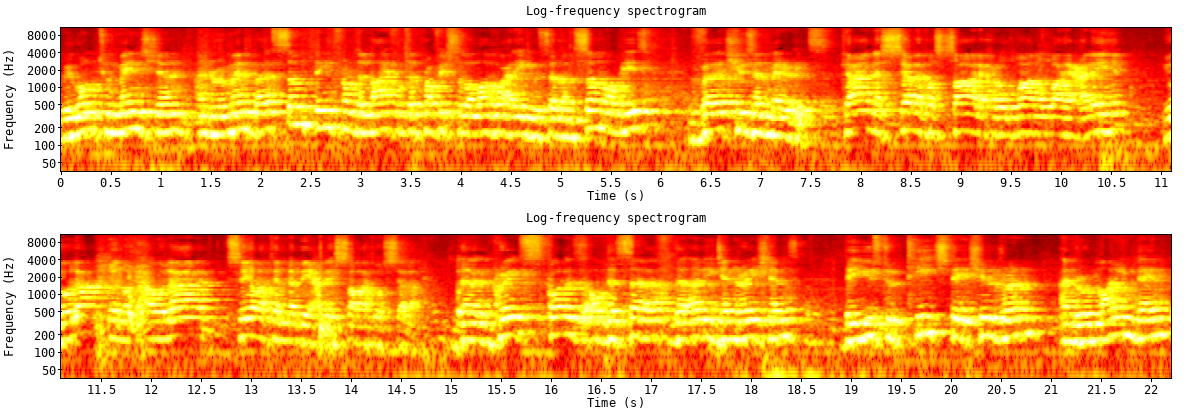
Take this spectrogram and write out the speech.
we want to mention and remember something from the life of the Prophet sallallahu alaihi wasallam, some of his virtues and merits. كان السلف الصالح رضوان الله عليهم يلقن الأولاد سيرة النبي عليه الصلاة والسلام The great scholars of the Salaf, the early generations, they used to teach their children and remind them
